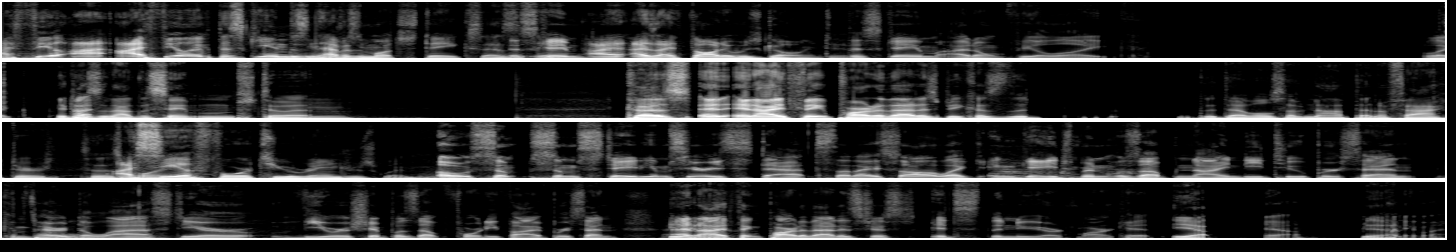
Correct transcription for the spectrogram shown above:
I feel I, I feel like this game doesn't have as much stakes as This it- game- I, as I thought it was going to. this game, I don't feel like like It I- doesn't have the same oomph to it. Mm. Cause and and I think part of that is because the the Devils have not been a factor to this I point. see a four-two Rangers win. Oh, some some Stadium Series stats that I saw, like engagement was up ninety two percent compared to last year. Viewership was up forty five percent, and Yeah. I think part of that is just it's the New York market. Yep. Yeah. Yeah. Anyway,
